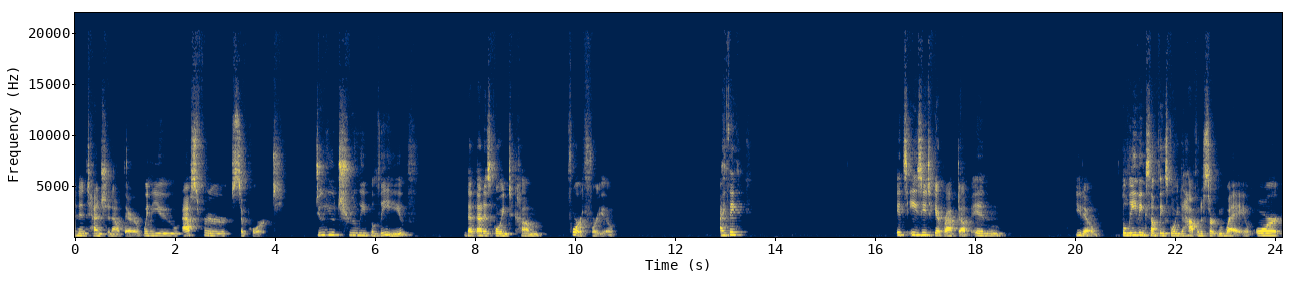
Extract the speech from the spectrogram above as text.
an intention out there, when you ask for support, do you truly believe that that is going to come forth for you? I think it's easy to get wrapped up in, you know, believing something's going to happen a certain way, or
